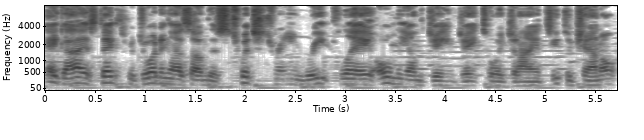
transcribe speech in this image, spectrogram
Hey guys, thanks for joining us on this Twitch stream replay only on the J&J Toy Giants YouTube channel.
